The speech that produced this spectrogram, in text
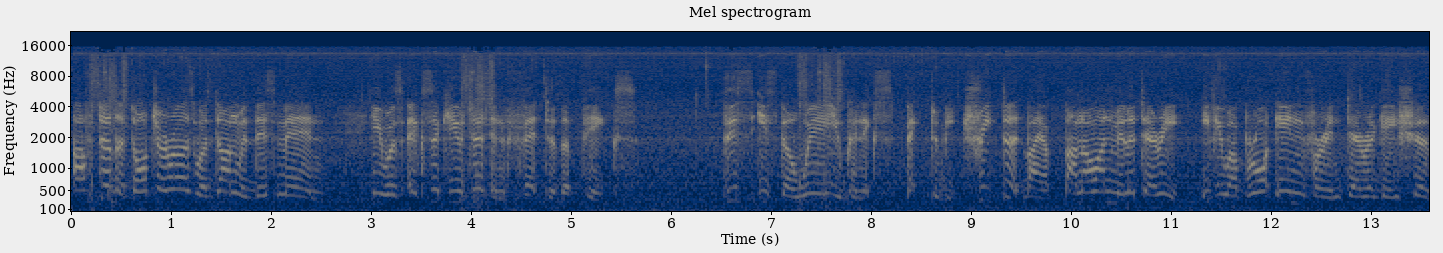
After the torturers were done with this man, he was executed and fed to the pigs. This is the way you can expect to be treated by a Panawan military if you are brought in for interrogation.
